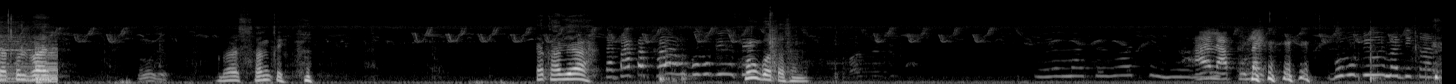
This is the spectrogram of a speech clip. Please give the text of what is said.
અતુલભાઈ? બસ, શાંતિ. એ કાવ્યા, શું ગોતો છો? હાલ, આપું, લાઈ. બુબુ પીવું મારા દીકરાને?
